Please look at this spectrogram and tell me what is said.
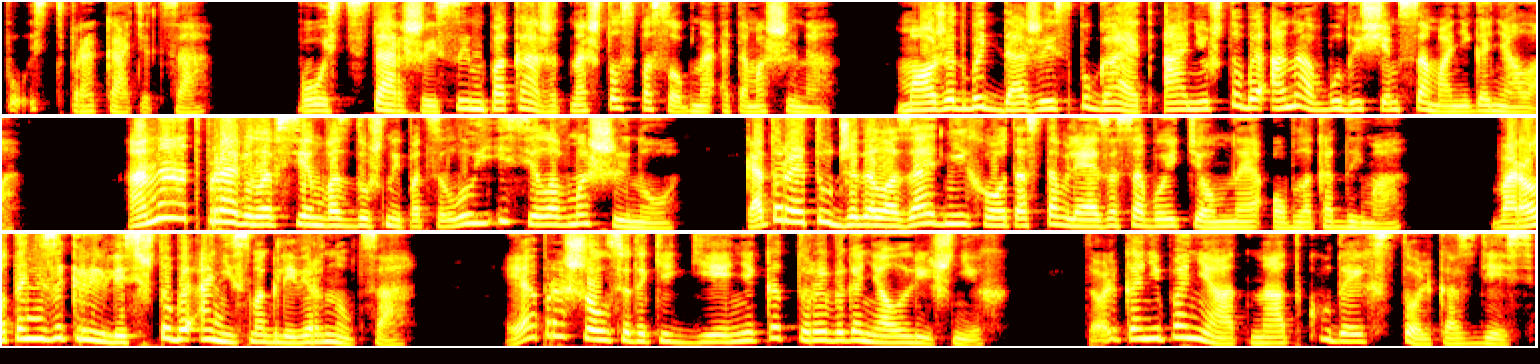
Пусть прокатится. Пусть старший сын покажет, на что способна эта машина. Может быть, даже испугает Аню, чтобы она в будущем сама не гоняла. Она отправила всем воздушный поцелуй и села в машину, которая тут же дала задний ход, оставляя за собой темное облако дыма. Ворота не закрылись, чтобы они смогли вернуться. Я прошел все-таки гений, который выгонял лишних. Только непонятно, откуда их столько здесь.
